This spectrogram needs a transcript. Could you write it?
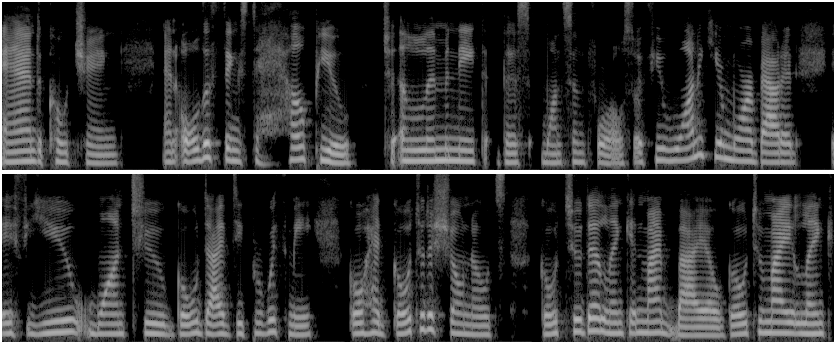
and coaching and all the things to help you to eliminate this once and for all. So, if you want to hear more about it, if you want to go dive deeper with me, go ahead, go to the show notes, go to the link in my bio, go to my link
